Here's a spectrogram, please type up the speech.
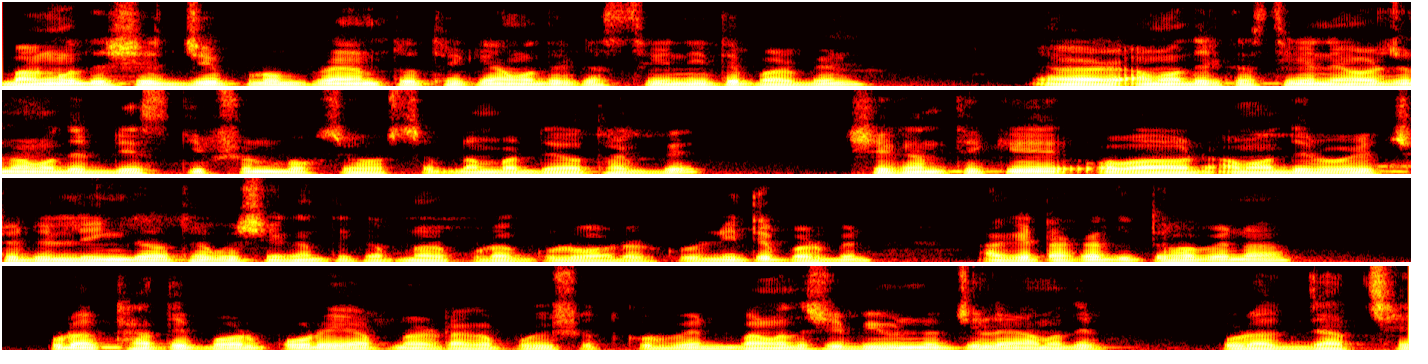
বাংলাদেশের যে কোনো প্রান্ত থেকে আমাদের কাছ থেকে নিতে পারবেন। আর আমাদের কাছ থেকে নেওয়ার জন্য আমাদের ডেসক্রিপশন বক্সে হোয়াটসঅ্যাপ নাম্বার দেওয়া থাকবে। সেখান থেকে আর আমাদের ওয়েবসাইটের লিঙ্ক দেওয়া থাকবে। সেখান থেকে আপনারা প্রোডাক্টগুলো অর্ডার করে নিতে পারবেন। আগে টাকা দিতে হবে না। প্রোডাক্ট হাতে পাওয়ার পরে আপনারা টাকা পরিশোধ করবেন। বাংলাদেশের বিভিন্ন জেলায় আমাদের প্রোডাক্ট যাচ্ছে।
